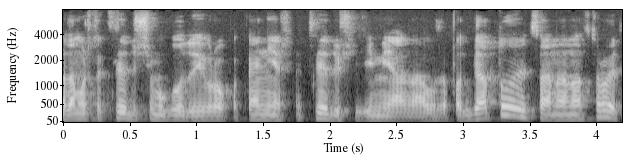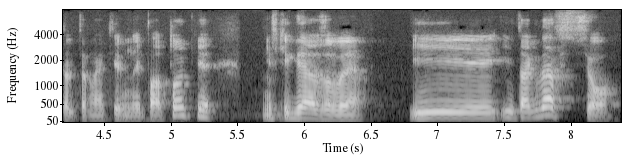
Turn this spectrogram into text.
потому что к следующему году Европа, конечно, к следующей зиме она уже подготовится, она настроит альтернативные потоки нефтегазовые, и, и тогда все.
